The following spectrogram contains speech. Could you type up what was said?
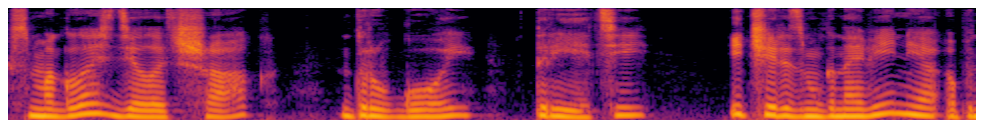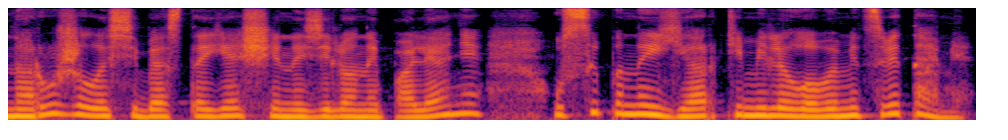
Смогла сделать шаг, другой, третий, и через мгновение обнаружила себя стоящей на зеленой поляне, усыпанной яркими лиловыми цветами.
